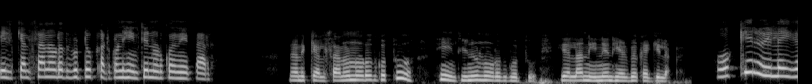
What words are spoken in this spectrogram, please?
ಇಲ್ಲಿ ಕೆಲಸ ನೋಡೋದು ಬಿಟ್ಟು ಕಟ್ಕೊಂಡು ಹೆಂಡತಿ ನೋಡ್ಕೊಂಡು ಇರ್ತಾರ. ನನಗೆ ಕೆಲಸನೂ ನೋಡೋದು ಗೊತ್ತು ಹೆಂಡತಿನೂ ನೋಡೋದು ಗೊತ್ತು. ಎಲ್ಲ ನೀನೇನು ಹೇಳಬೇಕಾಗಿಲ್ಲ. ಹೋಗ್ತಿರೋ ಇಲ್ಲ ಈಗ?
